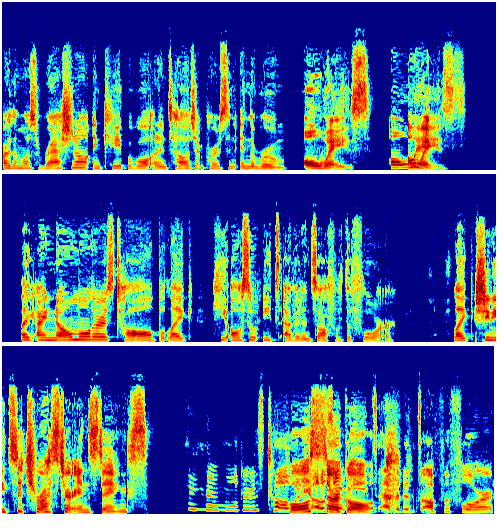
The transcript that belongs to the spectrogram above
are the most rational and capable and intelligent person in the room always. Always. Like I know Mulder is tall, but like he also eats evidence off of the floor. Like she needs to trust her instincts. I know Mulder is tall, Full but he also circle. eats evidence off the floor.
